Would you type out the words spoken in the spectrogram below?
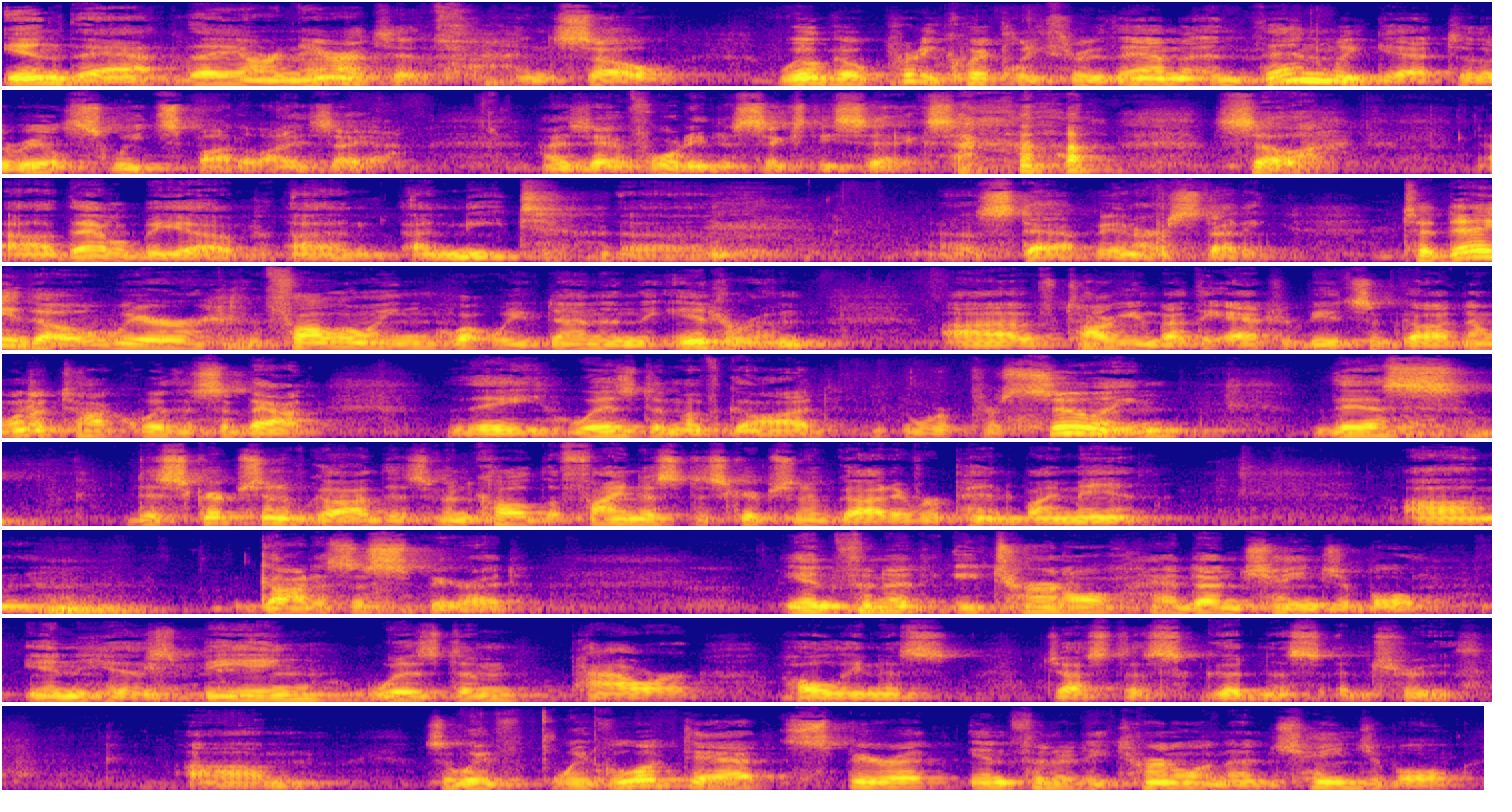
in that they are narrative. And so we'll go pretty quickly through them, and then we get to the real sweet spot of Isaiah, Isaiah 40 to 66. so uh, that'll be a, a, a neat uh, step in our study. Today, though, we're following what we've done in the interim of talking about the attributes of God. And I want to talk with us about the wisdom of God. We're pursuing this description of God that's been called the finest description of God ever penned by man. Um, God is a spirit, infinite, eternal, and unchangeable in his being, wisdom, power, holiness, justice, goodness, and truth. Um, so we've we've looked at spirit, infinite, eternal, and unchangeable,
